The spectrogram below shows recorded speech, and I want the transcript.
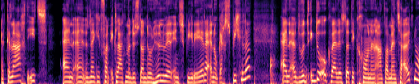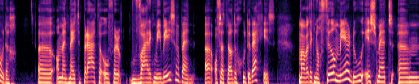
Er knaagt iets. En, en dan denk ik van, ik laat me dus dan door hun weer inspireren en ook echt spiegelen. En ik doe ook wel eens dat ik gewoon een aantal mensen uitnodig. om met mij te praten over waar ik mee bezig ben. Of dat wel de goede weg is. Maar wat ik nog veel meer doe, is met ehm,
